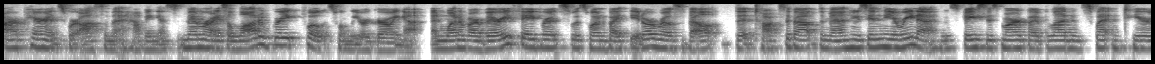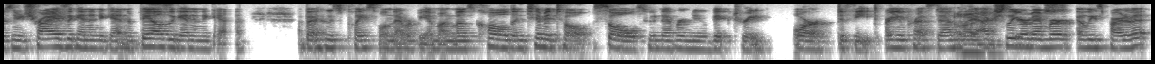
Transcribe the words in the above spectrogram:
our parents were awesome at having us memorize a lot of great quotes when we were growing up. And one of our very favorites was one by Theodore Roosevelt that talks about the man who's in the arena, whose face is marred by blood and sweat and tears, and who tries again and again and fails again and again, but whose place will never be among those cold and timid to- souls who never knew victory or defeat. Are you impressed, Dad, that I I'm actually impressed. remember at least part of it?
